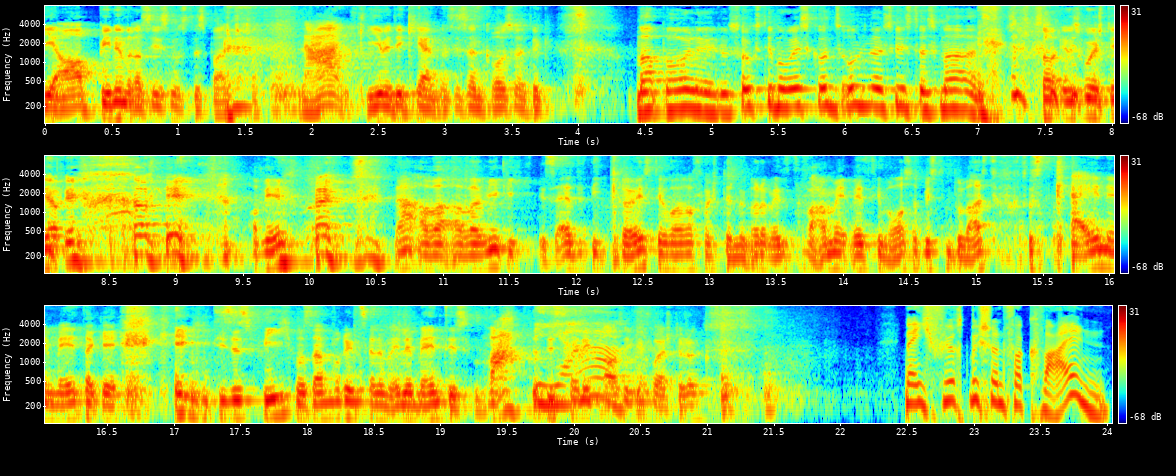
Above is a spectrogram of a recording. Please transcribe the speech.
Ja, Binnenrassismus, das passt schon. Nein, ich liebe die Kärntner, sie sind großartig. Ma Pauli, du sagst immer alles ganz anders, es das meinst. So, ist wurscht. Ja, auf, jeden, auf, jeden, auf jeden Fall. Nein, aber, aber wirklich, das ist einfach die größte Horrorvorstellung. Oder wenn du auf einmal, wenn du im Wasser bist und du weißt einfach, du hast keine Meter ge gegen dieses Viech, was einfach in seinem Element ist. Wah, das ist so eine Ja. grausige Vorstellung. Na, ich fürchte mich schon vor Quallen.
